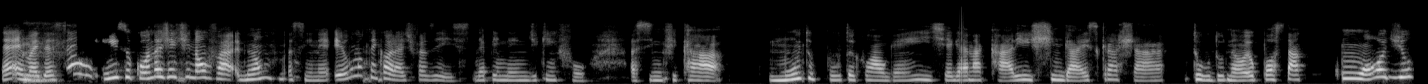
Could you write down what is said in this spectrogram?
É, mas é sério, isso quando a gente não vai, não, assim, né? Eu não tenho coragem de fazer isso, dependendo de quem for. Assim, ficar muito puta com alguém e chegar na cara e xingar, escrachar, tudo, não. Eu posso estar com ódio,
